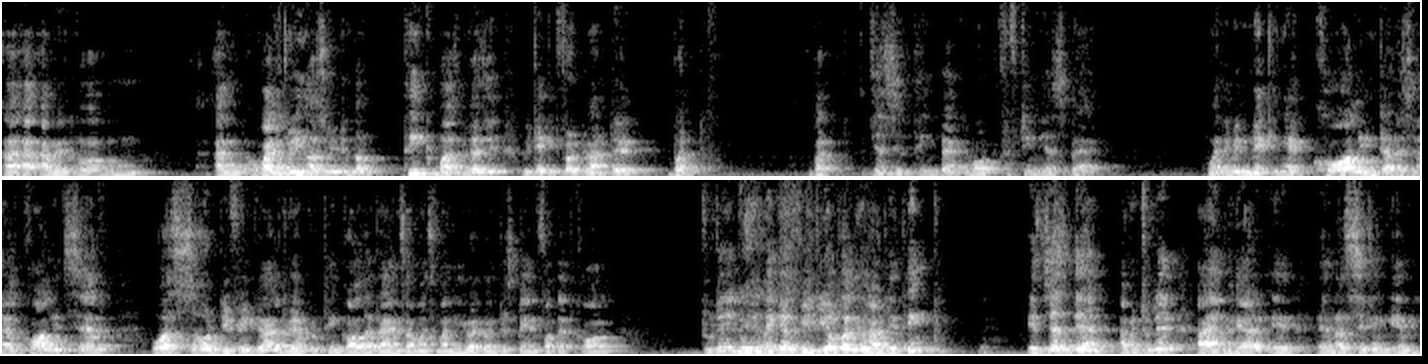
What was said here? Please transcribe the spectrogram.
I, I mean, um, and while doing also we even don't think much because we take it for granted. But, but just you think back about 15 years back, when even making a call, international call itself was so difficult. You have to think all the time how much money you are going to spend for that call. Today, if you make a video call, you hardly think. It's just there. I mean, today I am here, you know, sitting in,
